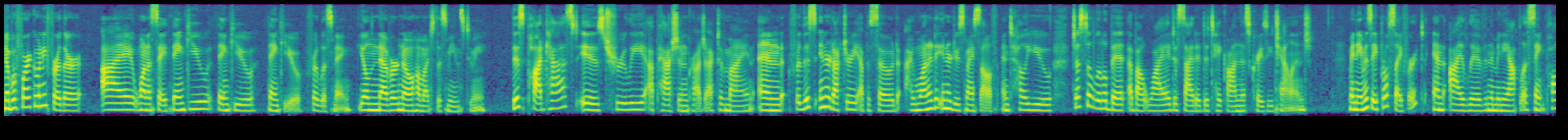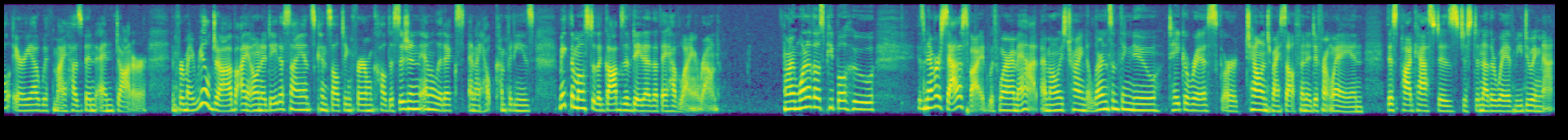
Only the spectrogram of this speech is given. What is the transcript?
Now, before I go any further, I want to say thank you, thank you, thank you for listening. You'll never know how much this means to me. This podcast is truly a passion project of mine, and for this introductory episode, I wanted to introduce myself and tell you just a little bit about why I decided to take on this crazy challenge. My name is April Seifert, and I live in the Minneapolis St. Paul area with my husband and daughter. And for my real job, I own a data science consulting firm called Decision Analytics, and I help companies make the most of the gobs of data that they have lying around. I'm one of those people who is never satisfied with where I'm at. I'm always trying to learn something new, take a risk, or challenge myself in a different way. And this podcast is just another way of me doing that.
